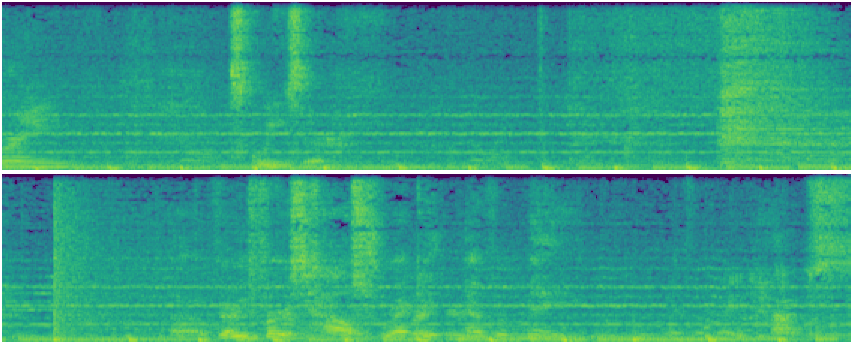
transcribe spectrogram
spring squeezer. Uh, very first house record ever made. Wait, house.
